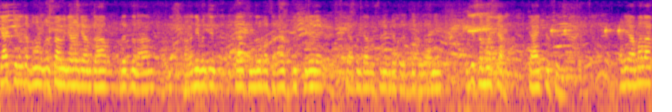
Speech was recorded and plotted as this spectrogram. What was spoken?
त्याच ठिकाणचा बदल कसा हवा त्यासाठी आमचा हा प्रयत्न राहणार दादाने पण ते त्या संदर्भात सगळ्या सूचित केलेलं आहे की आपण त्या दृष्टीने प्रयत्न करू आणि त्याची समस्या त्या आहेत त्या सोडू. आणि आम्हाला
